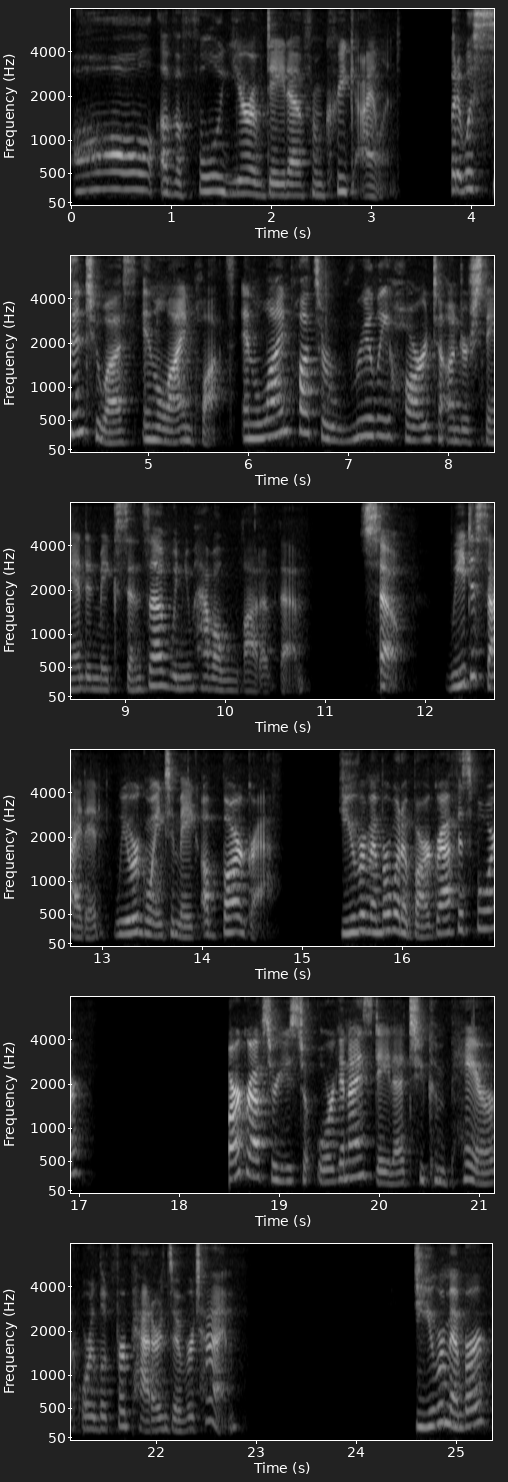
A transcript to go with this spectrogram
all of a full year of data from Creek Island, but it was sent to us in line plots. And line plots are really hard to understand and make sense of when you have a lot of them. So we decided we were going to make a bar graph. Do you remember what a bar graph is for? Bar graphs are used to organize data to compare or look for patterns over time. Do you remember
